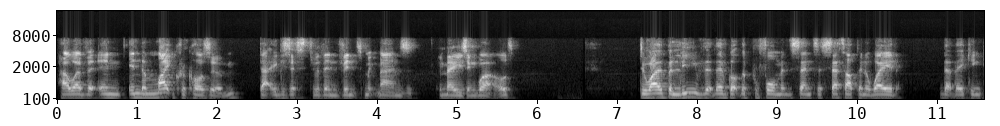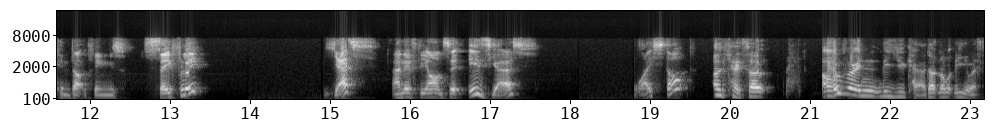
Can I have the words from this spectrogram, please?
However, in in the microcosm that exists within Vince McMahon's amazing world, do I believe that they've got the performance center set up in a way that, they can conduct things safely? Yes. And if the answer is yes, why stop Okay, so over in the UK, I don't know what the US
